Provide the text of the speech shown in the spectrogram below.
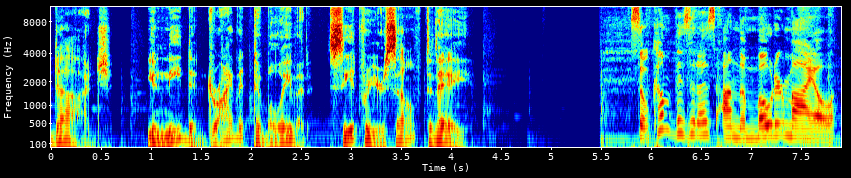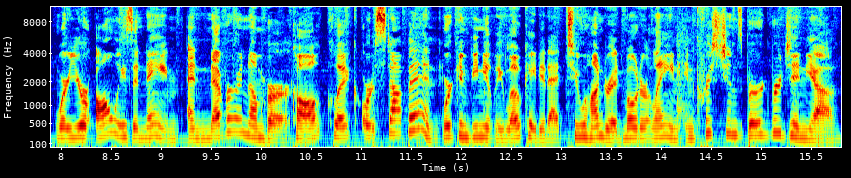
Dodge. You need to drive it to believe it. See it for yourself today. So come visit us on the Motor Mile, where you're always a name and never a number. Call, click, or stop in. We're conveniently located at 200 Motor Lane in Christiansburg, Virginia.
